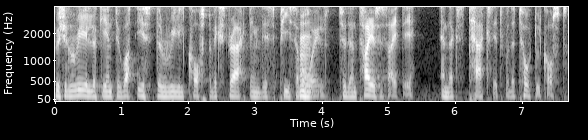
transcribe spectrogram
We should really look into what is the real cost of extracting this piece of mm-hmm. oil to the entire society and tax it for the total cost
